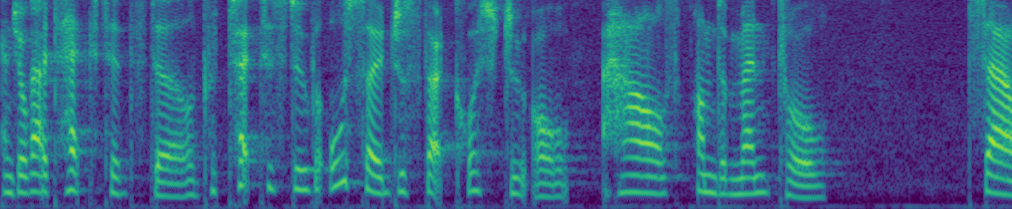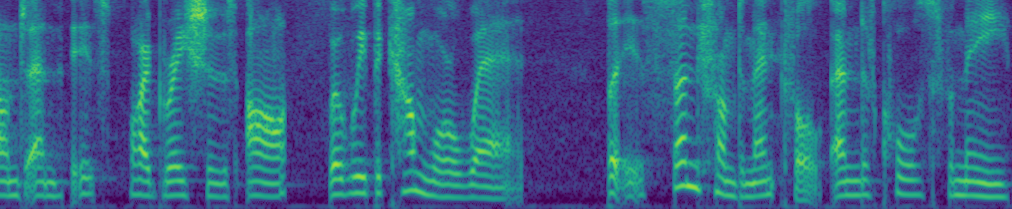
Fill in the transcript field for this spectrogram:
and you're protected still, protected still, but also just that question of how fundamental sound and its vibrations are, where we become more aware. But it's so fundamental, and of course, for me,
